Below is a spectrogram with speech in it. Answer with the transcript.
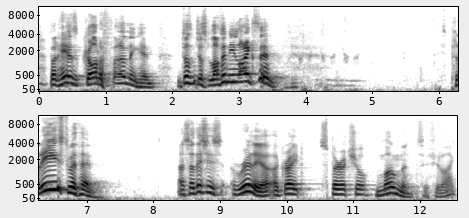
But here's God affirming him. He doesn't just love him, he likes him. He's pleased with him. And so this is really a, a great spiritual moment, if you like,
